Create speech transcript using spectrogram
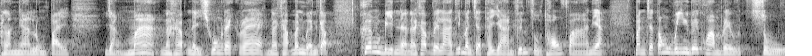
พลังงานลงไปอย่างมากนะครับในช่วงแรกๆนะครับมันเหมือนกับเครื่องบินนะครับเวลาที่มันจะทยานขึ้นสู่ท้องฟ้าเนี่ยมันจะต้องวิ่งด้วยความเร็วสูง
